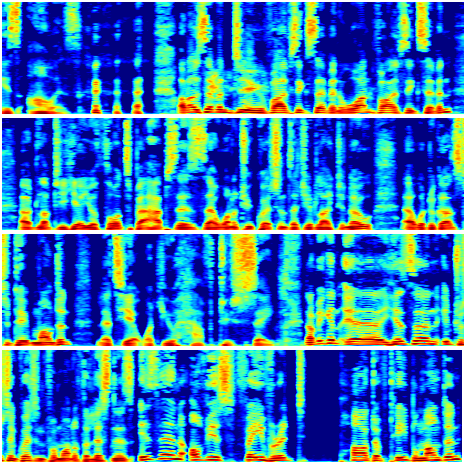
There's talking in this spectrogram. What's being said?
is ours. on 072 567 1567, I would love to hear your thoughts. Perhaps there's uh, one or two few questions that you'd like to know uh, with regards to Table Mountain. Let's hear what you have to say. Now, Megan, uh, here's an interesting question from one of the listeners. Is there an obvious favorite part of Table Mountain?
